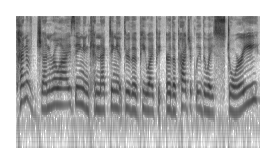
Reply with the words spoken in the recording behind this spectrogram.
kind of generalizing and connecting it through the PYP or the Project Lead the Way story,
